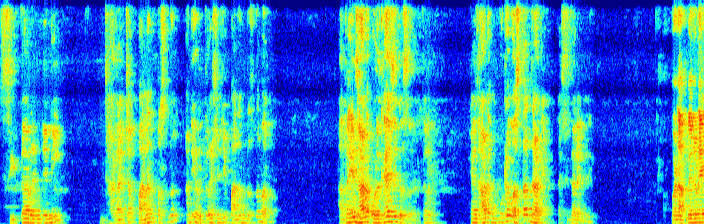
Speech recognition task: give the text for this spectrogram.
सीतारंजनी झाडाच्या पानांपासनं आणि रुद्राक्षाच्या पानांपासनं बनवतात. आता हे झाड ओळखायचं कसं? तर हे झाड मोठं वस्तात झाड आहे? सीतारंजनी पण आपल्याकडे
